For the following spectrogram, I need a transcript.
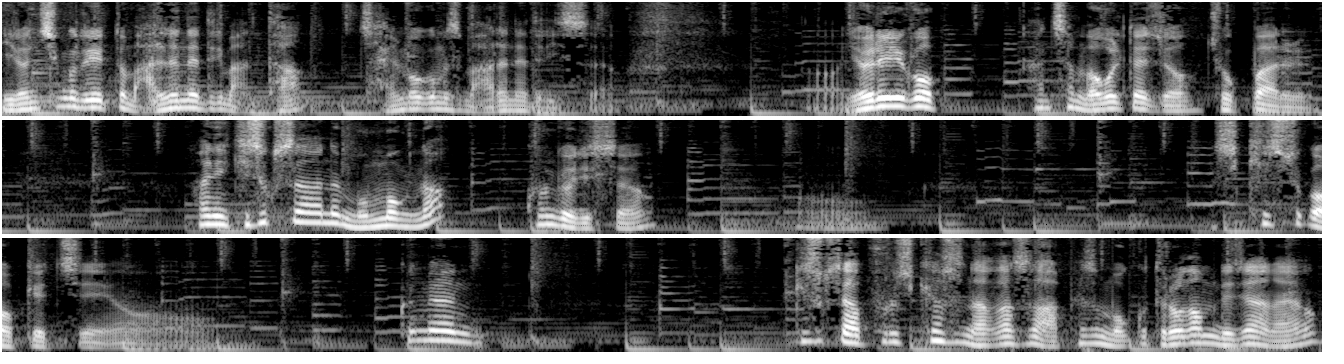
이런 친구들이 또 마른 애들이 많다? 잘 먹으면서 마른 애들이 있어요. 어, 17 한참 먹을 때죠. 족발을. 아니 기숙사는 못 먹나? 그런 게 어딨어요? 어, 시킬 수가 없겠지. 어. 그러면 기숙사 앞으로 시켜서 나가서 앞에서 먹고 들어가면 되지 않아요?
